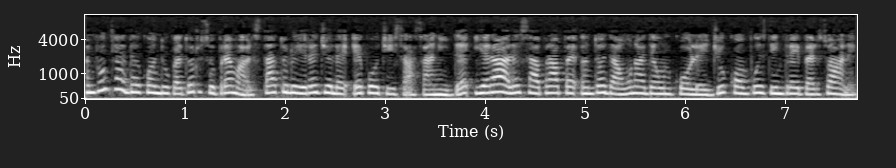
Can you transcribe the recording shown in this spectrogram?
În funcția de conducător suprem al statului, regele epocii sasanide era ales aproape întotdeauna de un colegiu compus din trei persoane,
